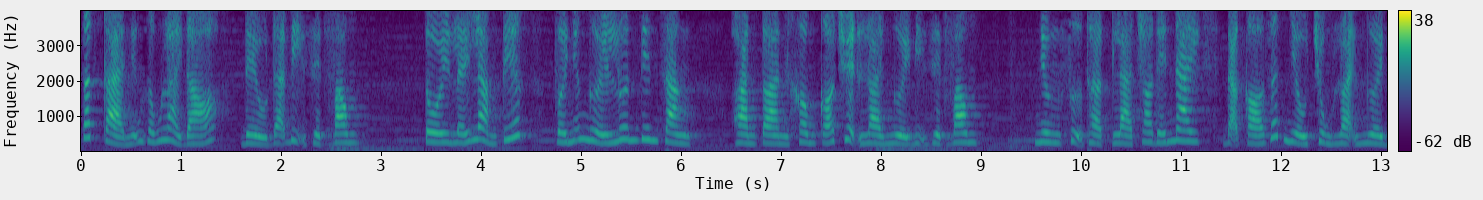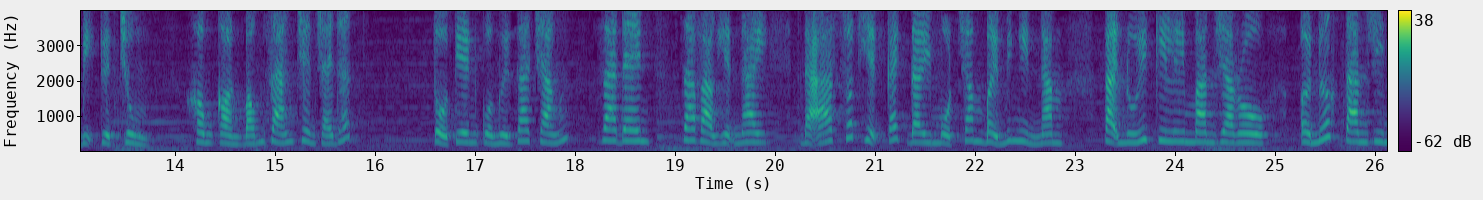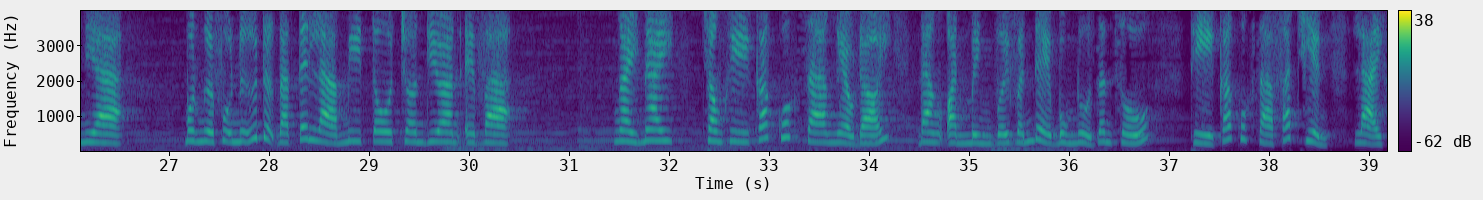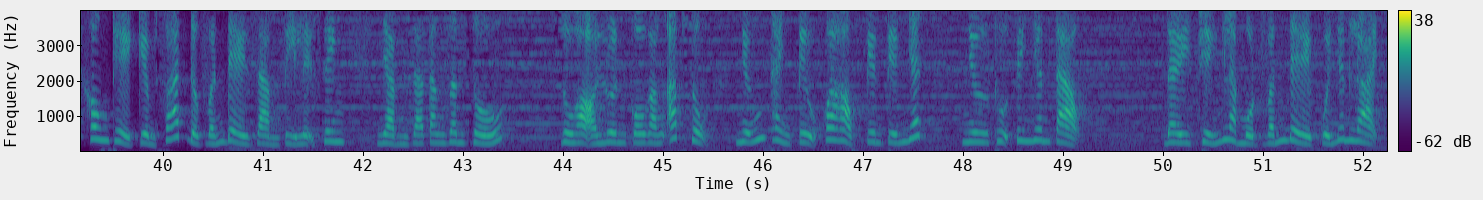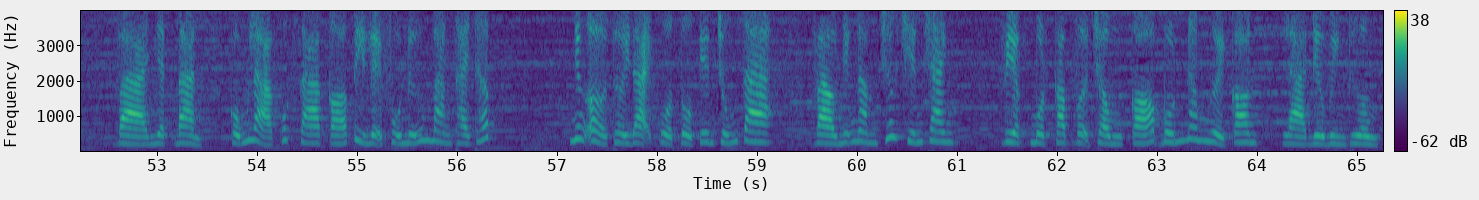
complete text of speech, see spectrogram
Tất cả những giống loài đó đều đã bị diệt vong. Tôi lấy làm tiếc với những người luôn tin rằng hoàn toàn không có chuyện loài người bị diệt vong. Nhưng sự thật là cho đến nay đã có rất nhiều chủng loại người bị tuyệt chủng, không còn bóng dáng trên trái đất. Tổ tiên của người da trắng, da đen, da vàng hiện nay đã xuất hiện cách đây 170.000 năm tại núi Kilimanjaro ở nước Tanzania. Một người phụ nữ được đặt tên là Mito Eva. Ngày nay, trong khi các quốc gia nghèo đói đang oằn mình với vấn đề bùng nổ dân số, thì các quốc gia phát triển lại không thể kiểm soát được vấn đề giảm tỷ lệ sinh nhằm gia tăng dân số. Dù họ luôn cố gắng áp dụng những thành tựu khoa học tiên tiến nhất như thụ tinh nhân tạo. Đây chính là một vấn đề của nhân loại và Nhật Bản cũng là quốc gia có tỷ lệ phụ nữ mang thai thấp. Nhưng ở thời đại của tổ tiên chúng ta, vào những năm trước chiến tranh, việc một cặp vợ chồng có 4 năm người con là điều bình thường.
